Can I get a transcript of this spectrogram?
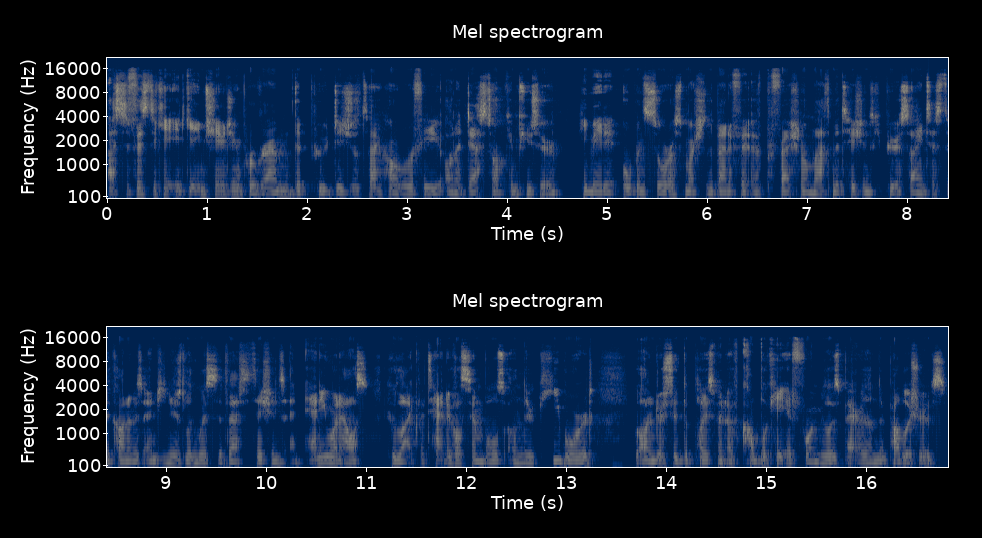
a sophisticated game changing program that put digital typography on a desktop computer. He made it open source, much to the benefit of professional mathematicians, computer scientists, economists, engineers, linguists, statisticians, and anyone else who lacked the technical symbols on their keyboard but understood the placement of complicated formulas better than their publishers.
